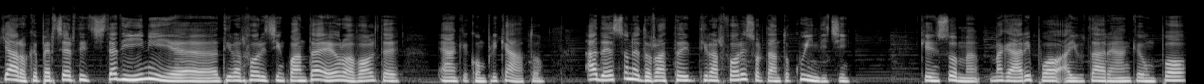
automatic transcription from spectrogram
Chiaro che per certi cittadini eh, tirar fuori 50 euro a volte è anche complicato. Adesso ne dovrà t- tirar fuori soltanto 15, che insomma magari può aiutare anche un po'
